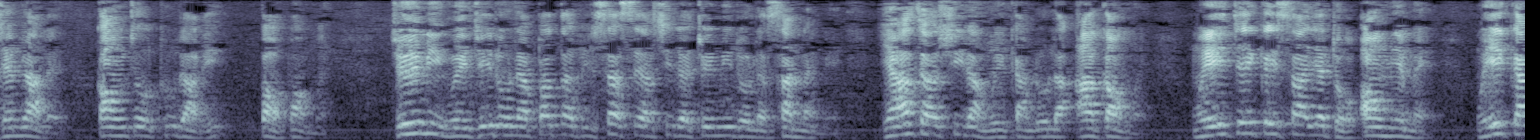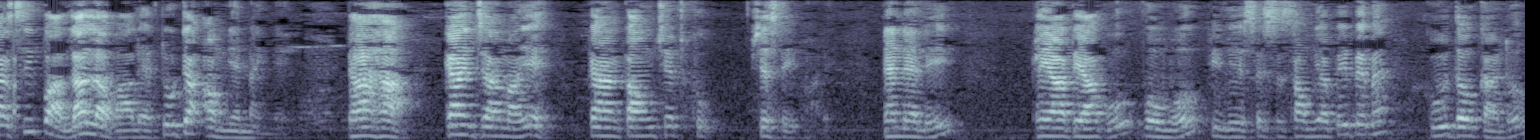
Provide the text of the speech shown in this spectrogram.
ခြင်းများလည်းကောင်းကျိုးထူတာတွေပေါ့ပေါ့မယ်ကျွေးမိငွေကြေးတို့နဲ့ပတ်သက်ပြီးဆက်ဆက်ရှိတဲ့ကျွေးမိတို့လည်းဆက်နိုင်မယ်ရားစားရှိတဲ့ငွေကံတို့လည်းအားကောင်းမယ်ငွေကြေးကိစ္စရက်တော့အောင်မြင်မယ်ငွေကံစီးပွားလတ်လပါလဲတိုးတက်အောင်မြင်နိုင်တယ်ဒါဟာကံကြမ္မာရဲ့ကံကောင်းခြင်းတစ်ခုဖြစ်စေပါလေနည်းနည်းလေးဖះဖះကိုပုံမဖြစ်ဖြစ်ဆက်ဆက်ဆောင်ပြပေးပေးမယ်ကုသိုလ်ကံတို့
